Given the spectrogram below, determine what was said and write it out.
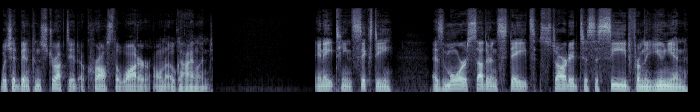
which had been constructed across the water on Oak Island. In 1860, as more southern states started to secede from the Union,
